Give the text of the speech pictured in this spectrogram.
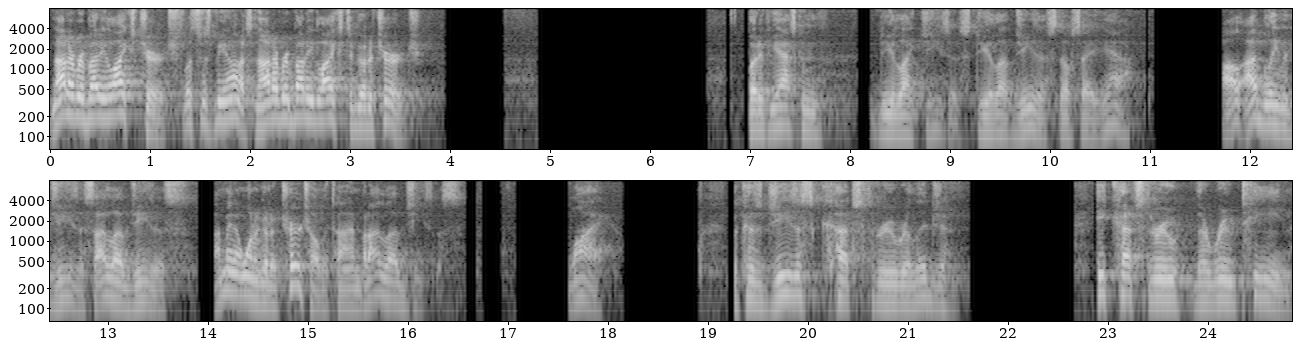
Not everybody likes church. Let's just be honest. Not everybody likes to go to church. But if you ask them, Do you like Jesus? Do you love Jesus? They'll say, Yeah. I'll, i believe in Jesus. I love Jesus. I may not want to go to church all the time, but I love Jesus. Why? Because Jesus cuts through religion, He cuts through the routine,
